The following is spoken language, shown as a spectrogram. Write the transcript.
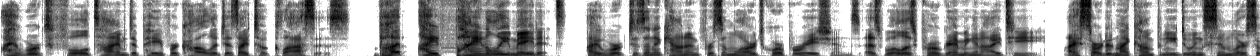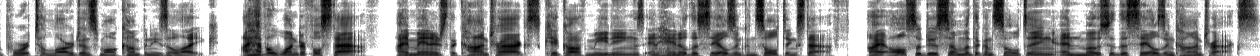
I worked full time to pay for college as I took classes. But I finally made it. I worked as an accountant for some large corporations, as well as programming and IT. I started my company doing similar support to large and small companies alike. I have a wonderful staff. I manage the contracts, kick off meetings, and handle the sales and consulting staff. I also do some of the consulting and most of the sales and contracts.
